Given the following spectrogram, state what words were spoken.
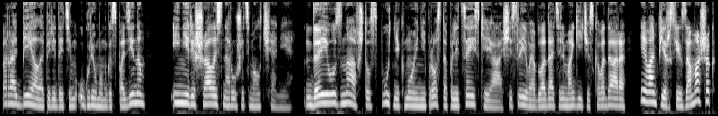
робела перед этим угрюмым господином и не решалась нарушить молчание. Да и узнав, что спутник мой не просто полицейский, а счастливый обладатель магического дара и вампирских замашек,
